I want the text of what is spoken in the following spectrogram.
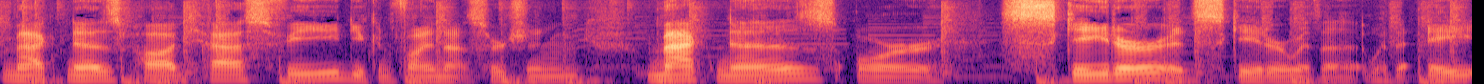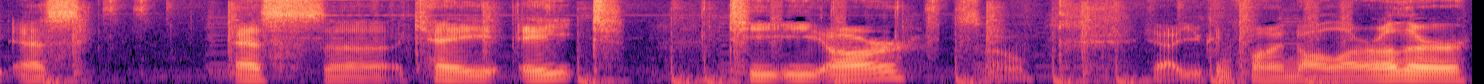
MacNez podcast feed. You can find that searching MacNez or Skater. It's Skater with a with a eight S SK8 uh, TER. So, yeah, you can find all our other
